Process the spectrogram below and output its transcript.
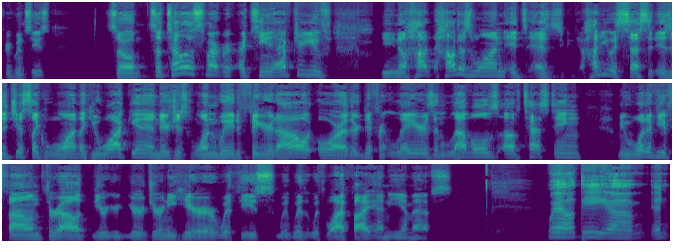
frequencies. So so tell us, Smart Martine, after you've you know how how does one it's as how do you assess it? Is it just like one like you walk in and there's just one way to figure it out or are there different layers and levels of testing? I mean what have you found throughout your your journey here with these with with, with wi-fi and emfs well the um and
